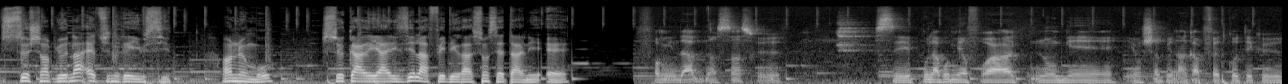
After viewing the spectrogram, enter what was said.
ce championnat est une réussite. En un mot, ce qu'a réalisé la fédération cette année est formidable dans le sens que c'est pour la première fois que nous avons un championnat qui a fait côté que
